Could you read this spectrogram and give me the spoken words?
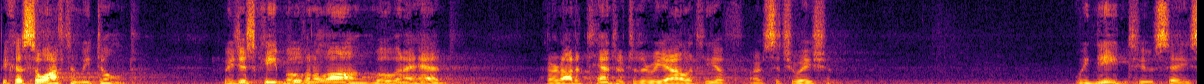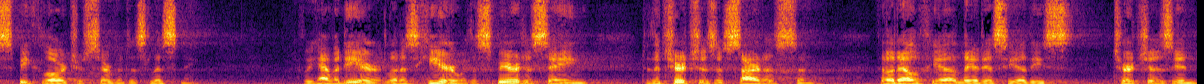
Because so often we don't. We just keep moving along, moving ahead, and are not attentive to the reality of our situation. We need to say, Speak, Lord, your servant is listening. If we have an ear, let us hear what the Spirit is saying to the churches of Sardis and Philadelphia, Laodicea, these churches in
